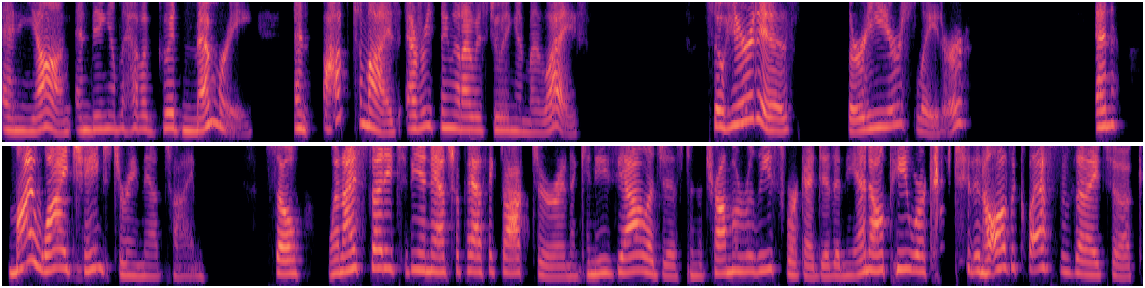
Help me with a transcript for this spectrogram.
and young and being able to have a good memory and optimize everything that I was doing in my life. So here it is, 30 years later. And my why changed during that time. So when I studied to be a naturopathic doctor and a kinesiologist and the trauma release work I did and the NLP work I did and all the classes that I took,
